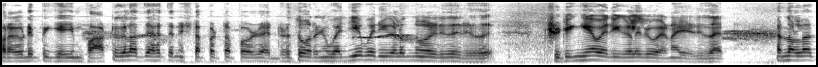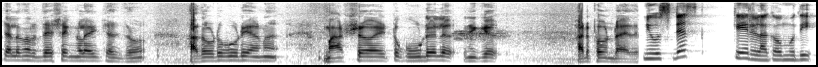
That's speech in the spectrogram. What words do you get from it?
പ്രകടിപ്പിക്കുകയും പാട്ടുകൾ അദ്ദേഹത്തിന് ഇഷ്ടപ്പെട്ടപ്പോൾ എന്റെ അടുത്ത് പറഞ്ഞു വലിയ വരികളൊന്നും എഴുതരുത്. ചുരുങ്ങിയ വരികളിൽ വേണം എഴുതാൻ. എന്നുള്ള ചില നിർദ്ദേശങ്ങളെ ചെന്നു അതോടുകൂടിയാണ് മാഷുമായിട്ട് കൂടുതൽ എനിക്ക് അടുപ്പമുണ്ടായത്. News desk Kerala Kaumudi.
